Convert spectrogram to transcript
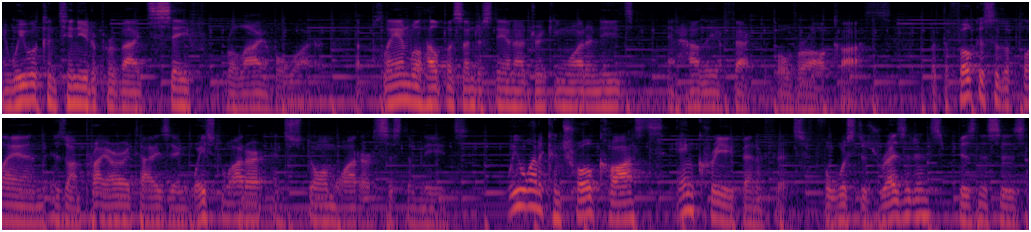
and we will continue to provide safe, reliable water. The plan will help us understand our drinking water needs and how they affect overall costs. But the focus of the plan is on prioritizing wastewater and stormwater system needs. We want to control costs and create benefits for Worcester's residents, businesses,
